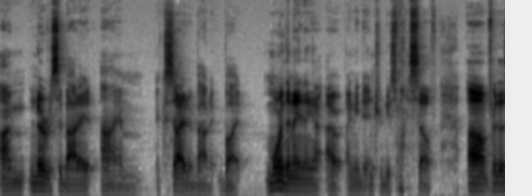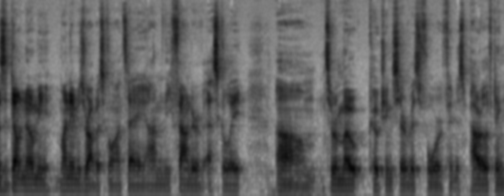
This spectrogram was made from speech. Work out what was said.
I'm nervous about it. I'm excited about it, but more than anything, I, I, I need to introduce myself. Um, for those that don't know me, my name is Rob Escalante. I'm the founder of Escalate. Um, it's a remote coaching service for fitness and powerlifting,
